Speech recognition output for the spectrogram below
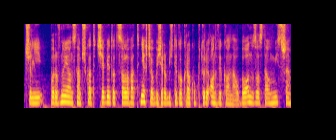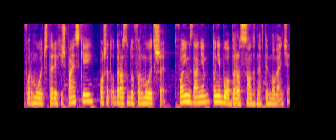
Czyli porównując na przykład ciebie do Colowat, nie chciałbyś robić tego kroku, który on wykonał, bo on został mistrzem Formuły 4 hiszpańskiej, poszedł od razu do Formuły 3. Twoim zdaniem to nie byłoby rozsądne w tym momencie.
